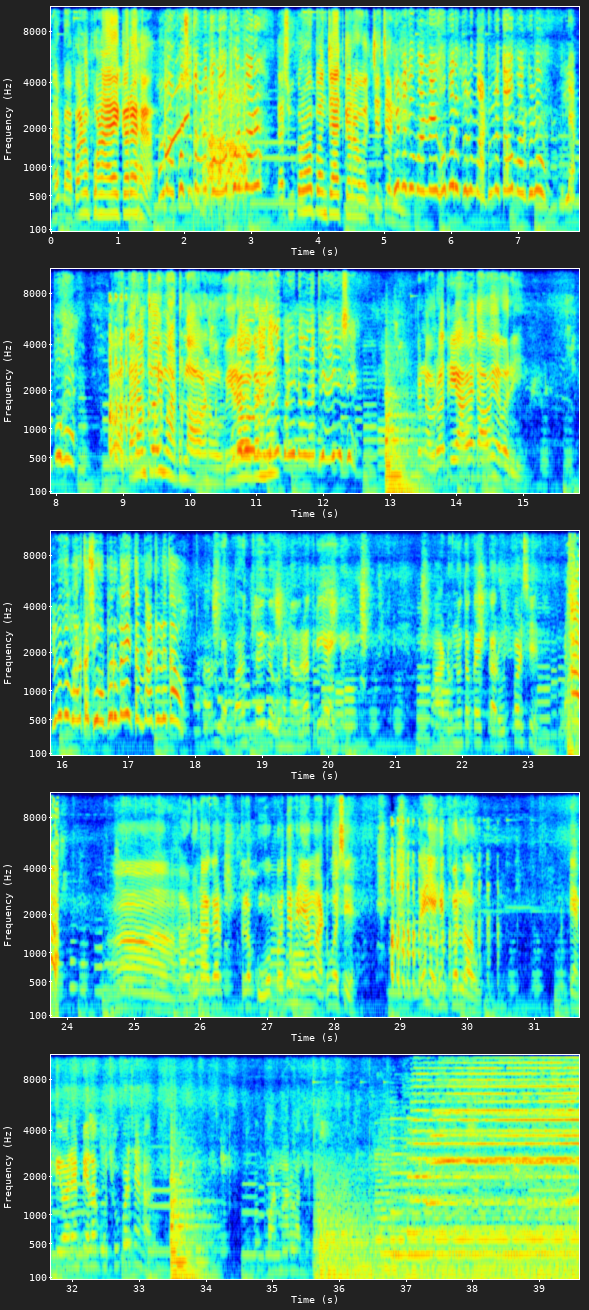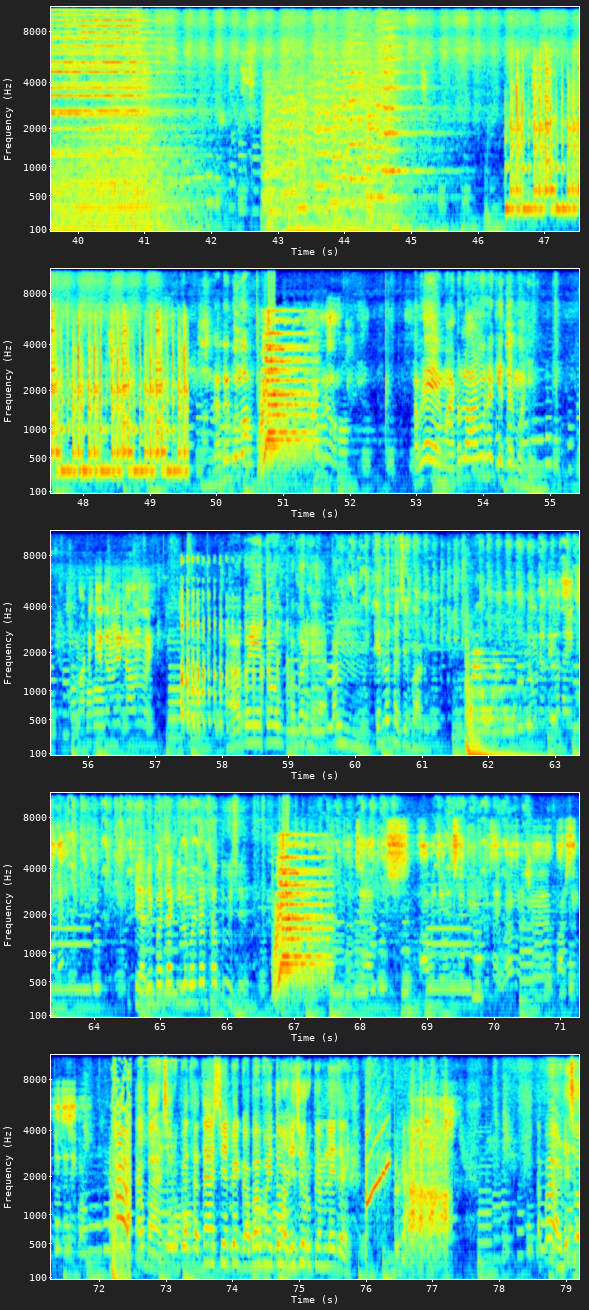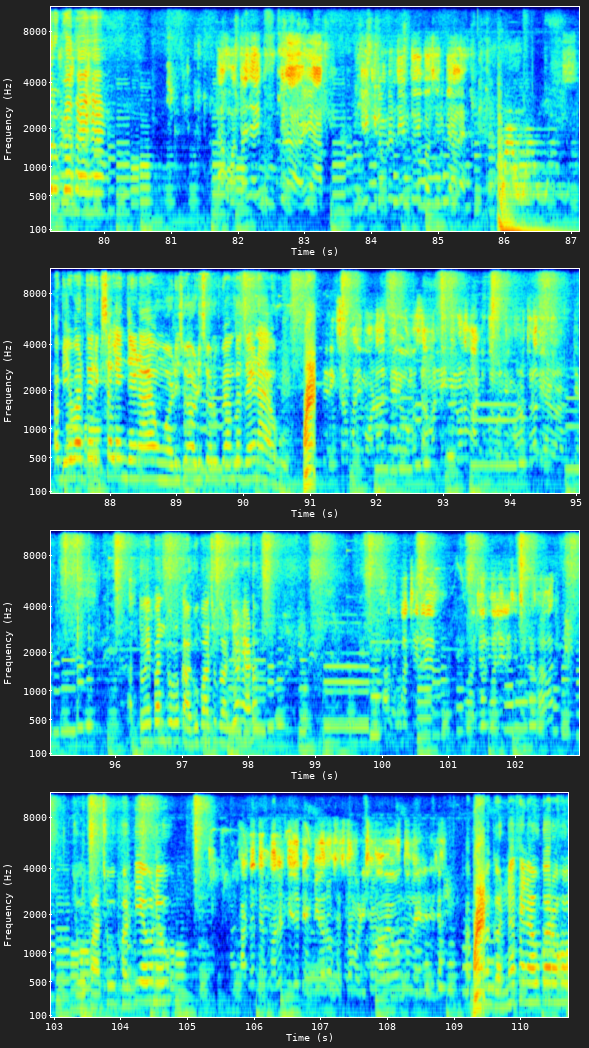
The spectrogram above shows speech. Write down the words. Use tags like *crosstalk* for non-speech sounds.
તાર બાપાનો ફોન આયા કરે હે બાપા શું કરવા પંચાયત કરવા વચ્ચે છે બધું મને નહીં ખબર પેલું માટું લાવવાનું વેરા વગરનું? તો નવરાત્રી આવે તો આવે વરી. હારું લેપાણું જ થઈ ગયું છે નવરાત્રી આવી ગઈ. માટુંનું તો કંઈક કરવું જ પડશે. હા હાડુના આગળ પેલો કૂવો ખોદ્યો છે ને એમ માટું હશે. નહીં એ જ ભર લાવું. ટેમ્પી વાળાને પેલા પૂછવું પડશે ને સારું ફોન મારવા દે? છે. ખેતરમાં છે હા ભાઈ એ તો ખબર હે પણ કેટલું થશે ભાડું? ચાલીસ પચાસ કિલોમીટર થતું છે બારસો રૂપિયા થતા હશે પે ગબાભાઈ તો અઢીસો રૂપિયામાં લઈ જાય. *laughs* અઢીસો રૂપિયા થાય છે આ બે વાર તો રિક્ષા લઈને જઈને આવ્યો હું, અઢીસો અઢીસો રૂપિયા તો જઈને આવ્યો હું. આ તોય પણ થોડુંક આગુ પાછું કરજો ને હેડો. જો પાછું ફરતી એવું ને એવું. આ ઘરના થઈને આવું કરો હો.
